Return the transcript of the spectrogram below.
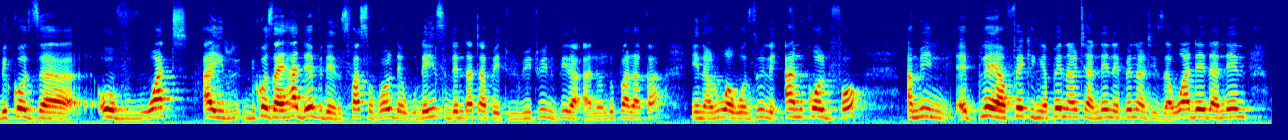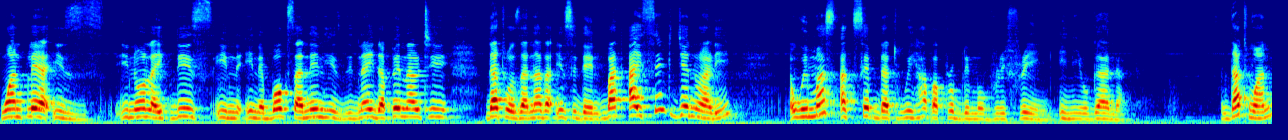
because uh, of what I, because I had evidence, first of all, the, the incident that happened between Villa and Onduparaka in Arua was really uncalled for. I mean, a player faking a penalty and then a penalty is awarded and then one player is, you know, like this in, in a box and then he's denied a penalty. That was another incident. But I think generally, we must accept that we have a problem of refereeing in Uganda. That one,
